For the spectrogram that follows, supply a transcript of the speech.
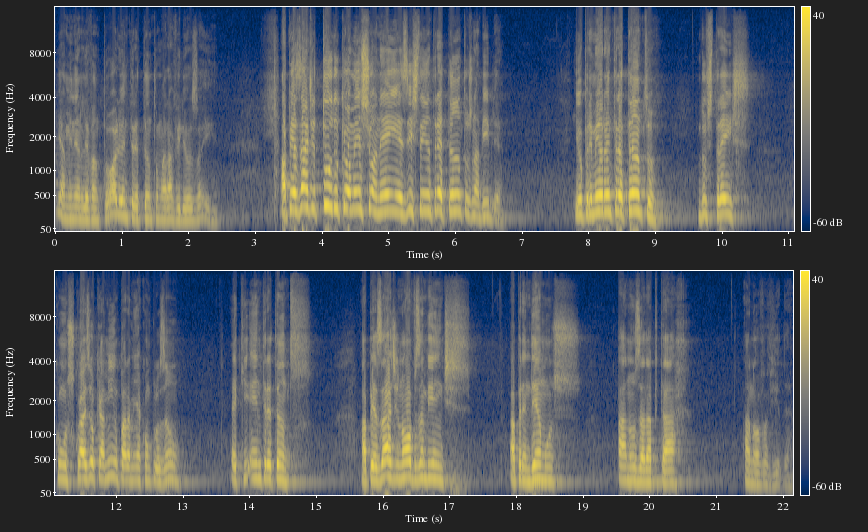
E a menina levantou. Olha o entretanto maravilhoso aí. Apesar de tudo que eu mencionei, existem entretantos na Bíblia. E o primeiro entretanto dos três com os quais eu caminho para a minha conclusão é que, entretanto, apesar de novos ambientes, aprendemos a nos adaptar à nova vida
